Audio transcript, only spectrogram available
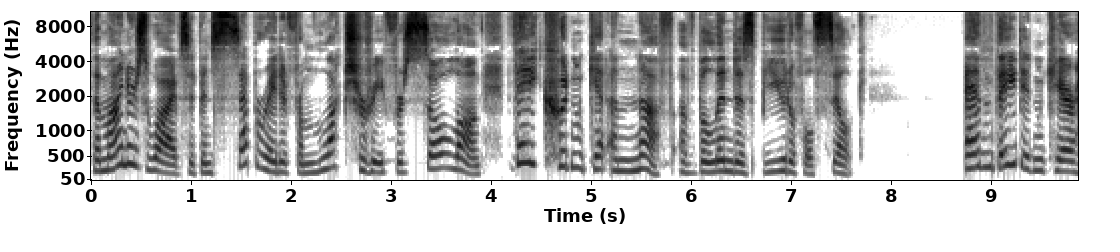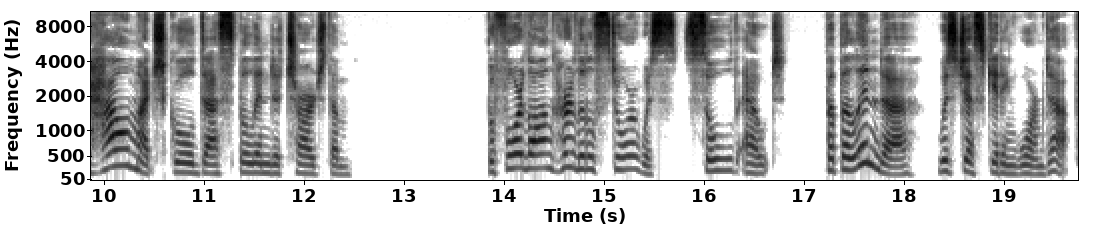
the miners' wives had been separated from luxury for so long they couldn't get enough of Belinda's beautiful silk. And they didn't care how much gold dust Belinda charged them. Before long, her little store was sold out. But Belinda was just getting warmed up.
